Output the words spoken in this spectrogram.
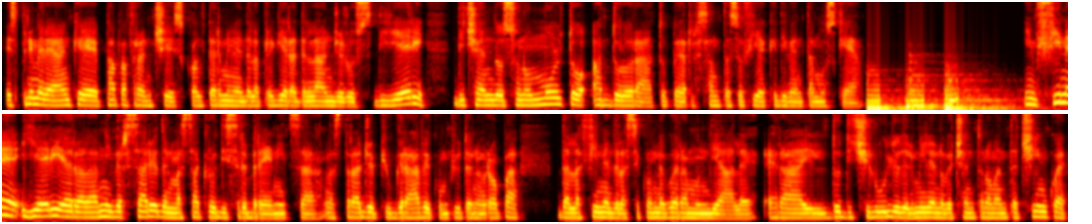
esprimere anche Papa Francesco al termine della preghiera dell'Angelus di ieri, dicendo sono molto addolorato per Santa Sofia che diventa moschea. Infine, ieri era l'anniversario del massacro di Srebrenica, la strage più grave compiuta in Europa dalla fine della Seconda Guerra Mondiale. Era il 12 luglio del 1995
